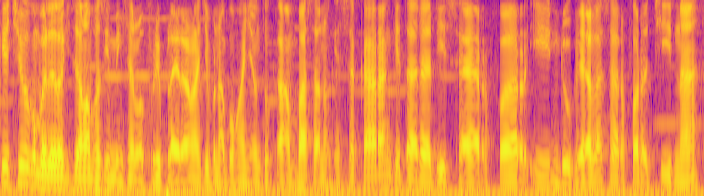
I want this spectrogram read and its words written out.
Oke cuy, kembali lagi channel Pas Gaming channel free player aja menampung hanya untuk keampasan Oke, sekarang kita ada di server induk ya lah, server Cina.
